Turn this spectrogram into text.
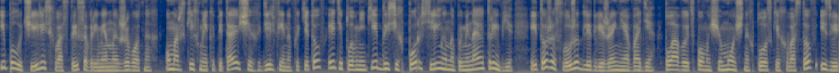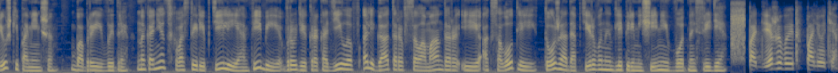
и получились хвосты современных животных. У морских млекопитающих, дельфинов и китов эти плавники до сих пор сильно напоминают рыбьи и тоже служат для движения в воде. Плавают с помощью мощных плоских хвостов и зверюшки поменьше – бобры и выдры. Наконец, хвосты рептилий и амфибии вроде крокодилов, аллигаторов, саламандр и аксолотлей, тоже адаптированы для перемещений в водной среде. Поддерживает в полете.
